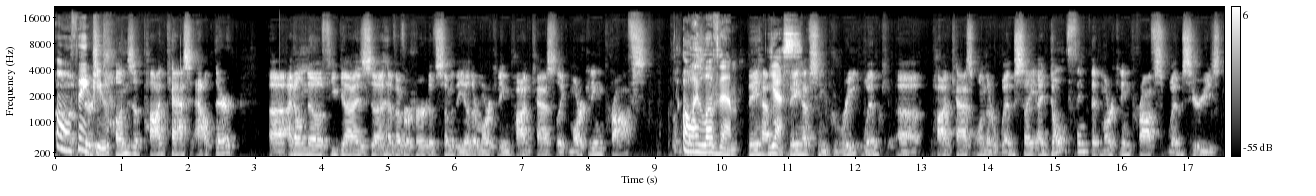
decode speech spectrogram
Oh, thank uh, you. Tons of podcasts out there. Uh, I don't know if you guys uh, have ever heard of some of the other marketing podcasts like Marketing Profs. Oh, I love them. They have yes. they have some great web uh, podcasts on their website. I don't think that Marketing Profs web series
